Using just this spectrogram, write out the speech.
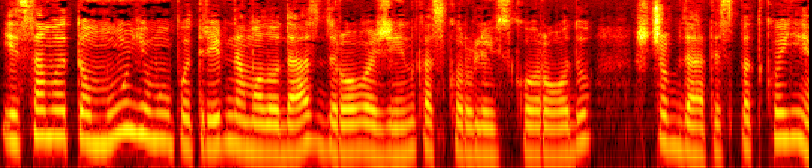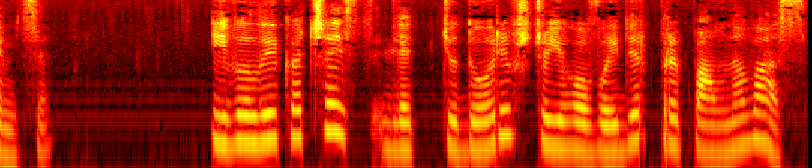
і саме тому йому потрібна молода, здорова жінка з королівського роду, щоб дати спадкоємця. І велика честь для Тюдорів, що його вибір припав на вас.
